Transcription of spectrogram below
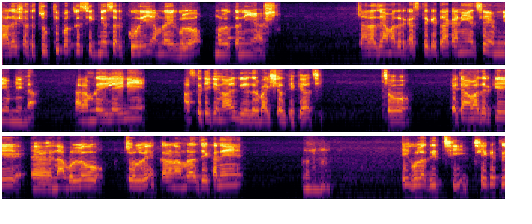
তাদের সাথে চুক্তিপত্রে সিগনেচার করেই আমরা এগুলো মূলত নিয়ে আসি তারা যে আমাদের কাছ থেকে টাকা নিয়েছে, এমনি এমনি না। আর আমরা এই লাইনে আজকে থেকে নয়, দুই সাল থেকে আছি। তো এটা আমাদেরকে না বললেও চলবে, কারণ আমরা যেখানে এগুলা দিচ্ছি, সেক্ষেত্রে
